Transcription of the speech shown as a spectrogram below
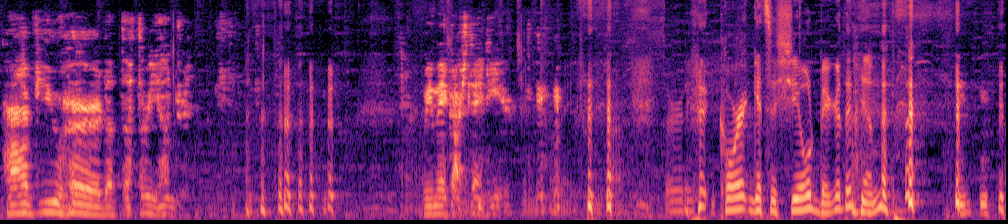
Have you heard of the 300? we make our stand here. 10, 20, 25, 30, 15, gets a shield bigger than him. 20, 25,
